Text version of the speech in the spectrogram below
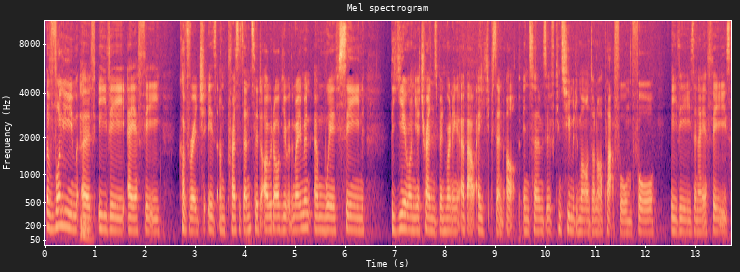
The volume mm. of EV AFV coverage is unprecedented, I would argue, at the moment, and we've seen the year-on-year trend's been running at about 80% up in terms of consumer demand on our platform for EVs and AFVs.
